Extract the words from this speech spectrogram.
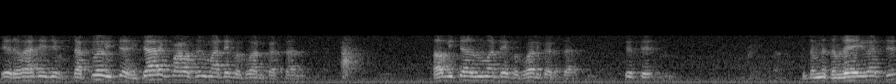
તે રવાજે જે તત્વ વિચાર વિચારક માણસો માટે ભગવાન કરતા અવિચાર માટે ભગવાન કરતા છે? તમને સમજાય એવી વાત છે?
